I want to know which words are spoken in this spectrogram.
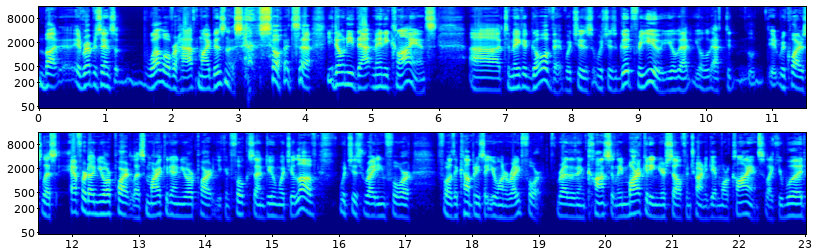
but it represents well over half my business. so it's uh, you don't need that many clients uh, to make a go of it, which is which is good for you. You'll you'll have to. It requires less effort on your part, less marketing on your part. You can focus on doing what you love, which is writing for for the companies that you want to write for, rather than constantly marketing yourself and trying to get more clients, like you would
